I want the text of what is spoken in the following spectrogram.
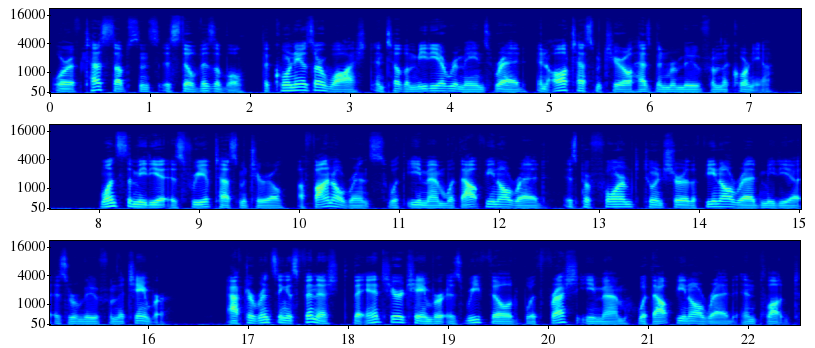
or if test substance is still visible, the corneas are washed until the media remains red and all test material has been removed from the cornea. Once the media is free of test material, a final rinse with EMEM without phenol red is performed to ensure the phenol red media is removed from the chamber. After rinsing is finished, the anterior chamber is refilled with fresh EMEM without phenol red and plugged.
